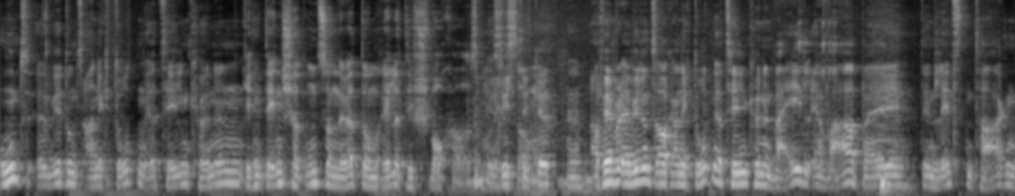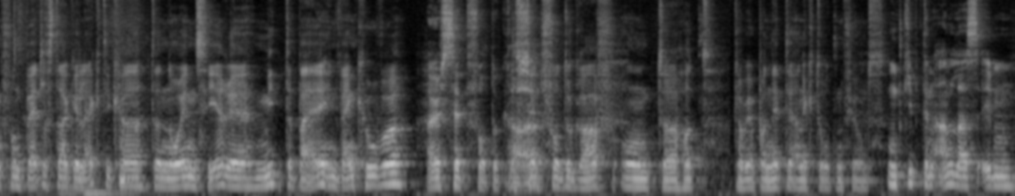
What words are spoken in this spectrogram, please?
Und er wird uns Anekdoten erzählen können. Gegen den schaut unser Nerddom relativ schwach aus, muss ich Richtig, sagen. gell? Ja. Auf jeden Fall, er wird uns auch Anekdoten erzählen können, weil er war bei den letzten Tagen von Battlestar Galactica, der neuen Serie, mit dabei in Vancouver Als Setfotograf. als Setfotograf und äh, hat, glaube ich, ein paar nette Anekdoten für uns. und gibt den Anlass eben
